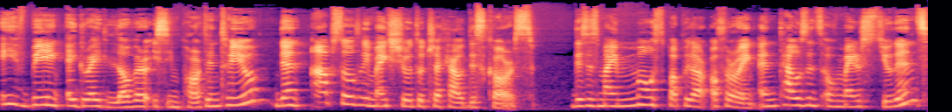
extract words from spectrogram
If being a great lover is important to you, then absolutely make sure to check out this course. This is my most popular offering, and thousands of male students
